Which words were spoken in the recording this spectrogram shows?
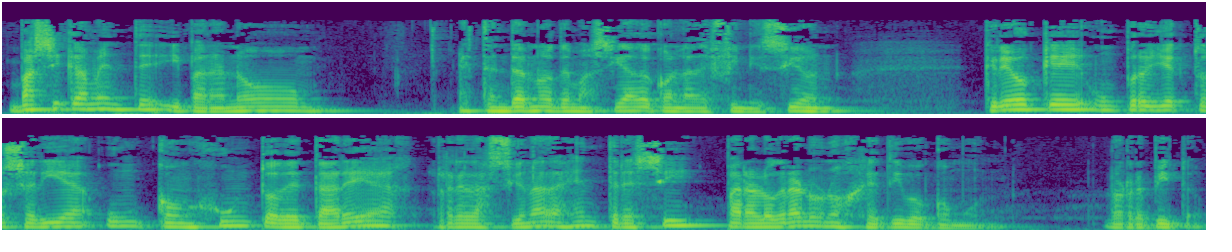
Básicamente, y para no extendernos demasiado con la definición, creo que un proyecto sería un conjunto de tareas relacionadas entre sí para lograr un objetivo común. Lo repito,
